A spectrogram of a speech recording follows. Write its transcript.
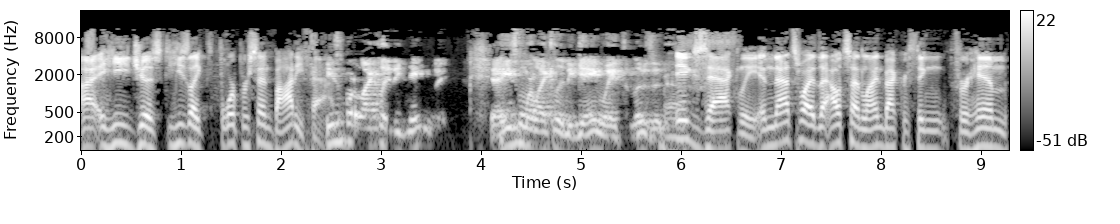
Uh, he just, he's like 4% body fat. He's more likely to gain weight. Yeah, he's more likely to gain weight than lose it. Exactly. And that's why the outside linebacker thing for him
